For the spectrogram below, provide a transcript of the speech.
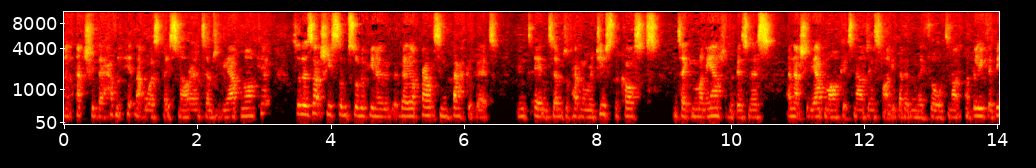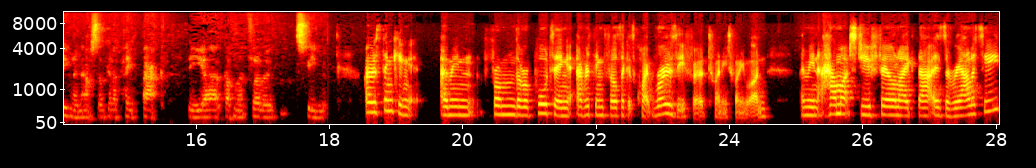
And actually, they haven't hit that worst case scenario in terms of the ad market. So there's actually some sort of, you know, they are bouncing back a bit in, in terms of having reduced the costs and taking money out of the business. And actually, the ad market's now doing slightly better than they thought. And I, I believe they've even announced they're going to pay back the uh, government furlough scheme. I was thinking, I mean, from the reporting, everything feels like it's quite rosy for 2021. I mean, how much do you feel like that is a reality?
